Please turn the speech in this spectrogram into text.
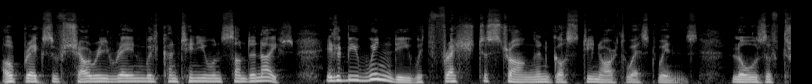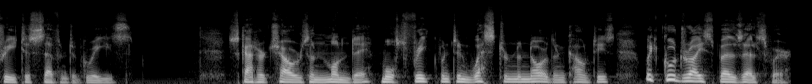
Outbreaks of showery rain will continue on Sunday night. It'll be windy with fresh to strong and gusty northwest winds, lows of 3 to 7 degrees. Scattered showers on Monday, most frequent in western and northern counties, with good dry spells elsewhere.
